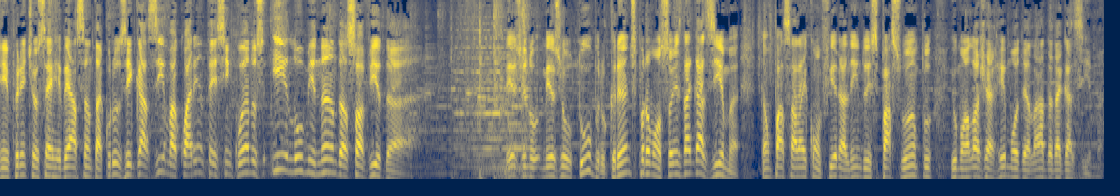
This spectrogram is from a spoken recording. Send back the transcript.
em frente ao CRBA Santa Cruz e Gazima, 45 anos, iluminando a sua vida. Mês de, mês de outubro, grandes promoções da Gazima. Então passa lá e confira, além do espaço amplo e uma loja remodelada da Gazima.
